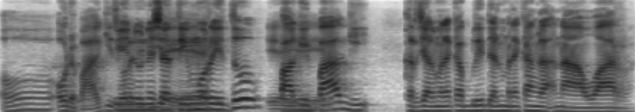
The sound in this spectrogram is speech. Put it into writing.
Oh, oh udah pagi Di Indonesia ya. Timur itu Iya, pagi-pagi. Kerjaan mereka beli dan mereka nggak nawar.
